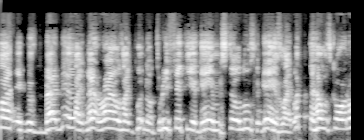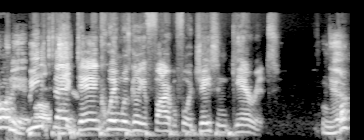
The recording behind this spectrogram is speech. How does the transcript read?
like it was back then, like Matt Ryan was like putting up 350 a game and still losing games. Like, what the hell is going on here? We Well, said Dan Quinn was gonna get fired before Jason Garrett. Yeah.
